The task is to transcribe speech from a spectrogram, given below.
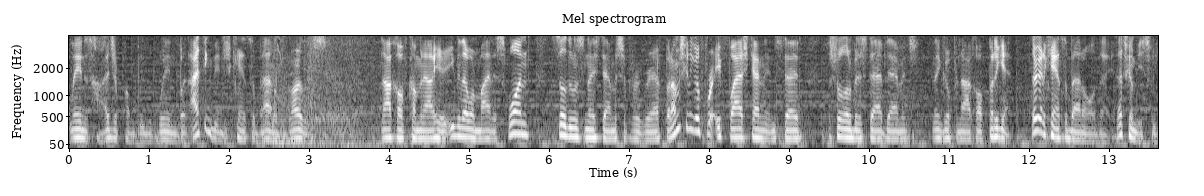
land his Hydro Pump, we would win. But I think they just cancel battle regardless. Knockoff coming out here, even though we're minus one, still doing some nice damage to Farigiraf. But I'm just going to go for a Flash Cannon instead, just for a little bit of stab damage, and then go for Knockoff. But again, they're going to cancel battle all day. That's going to be sweet.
